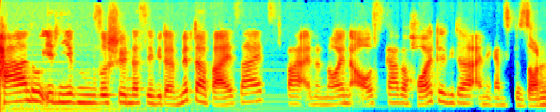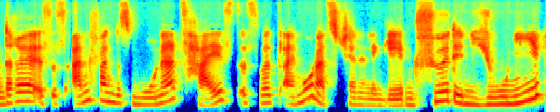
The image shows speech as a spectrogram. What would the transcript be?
Hallo ihr Lieben, so schön, dass ihr wieder mit dabei seid bei einer neuen Ausgabe. Heute wieder eine ganz besondere. Es ist Anfang des Monats, heißt, es wird ein Monatschanneling geben für den Juni.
